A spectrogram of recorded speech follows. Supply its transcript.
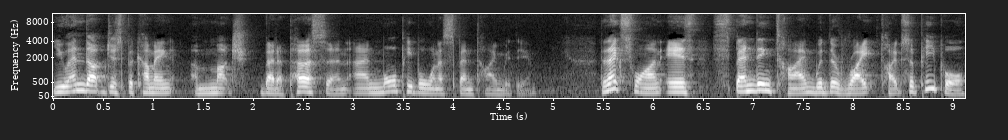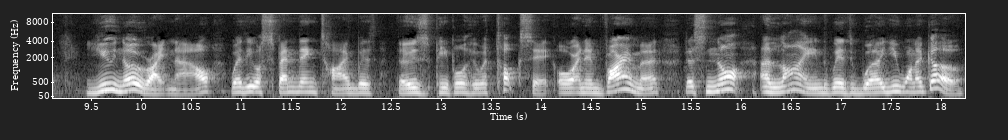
you end up just becoming a much better person and more people want to spend time with you. The next one is spending time with the right types of people. You know right now whether you're spending time with those people who are toxic or an environment that's not aligned with where you want to go.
